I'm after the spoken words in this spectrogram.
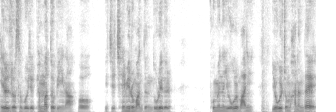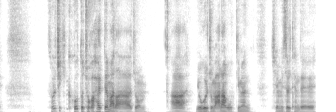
예를 들어서 뭐 이제 병맛더빙이나, 뭐, 이제 재미로 만든 노래들, 보면은 욕을 많이, 욕을 좀 하는데, 솔직히 그것도 저거 할 때마다 좀, 아, 욕을 좀 안 하고 웃기면 재밌을 텐데,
